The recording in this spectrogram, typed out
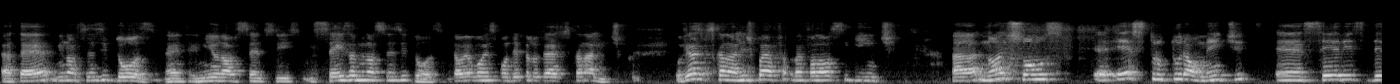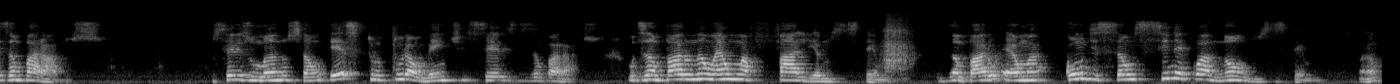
até 1912, né? entre 1906 a 1912. Então, eu vou responder pelo viés psicanalítico. O viés psicanalítico vai, vai falar o seguinte: uh, nós somos é, estruturalmente é, seres desamparados os seres humanos são estruturalmente seres desamparados. O desamparo não é uma falha no sistema. O desamparo é uma condição sine qua non do sistema. Né?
